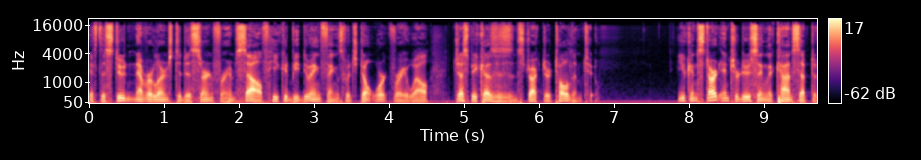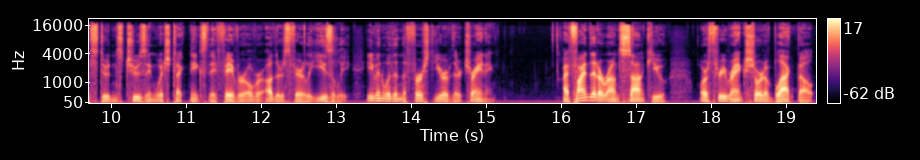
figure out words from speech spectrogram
If the student never learns to discern for himself, he could be doing things which don't work very well just because his instructor told him to. You can start introducing the concept of students choosing which techniques they favor over others fairly easily, even within the first year of their training. I find that around Sankyu, or three ranks short of black belt,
